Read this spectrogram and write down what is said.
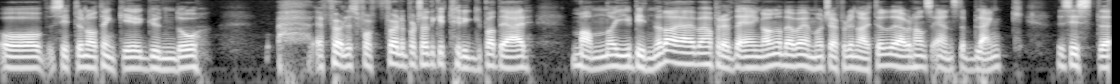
og sitter nå og tenker Gundo Jeg føler, føler fortsatt ikke trygg på at det er mannen å gi bindet, da. Jeg har prøvd det én gang, og det var hjemme mot Sheffield United, og det er vel hans eneste blank de siste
